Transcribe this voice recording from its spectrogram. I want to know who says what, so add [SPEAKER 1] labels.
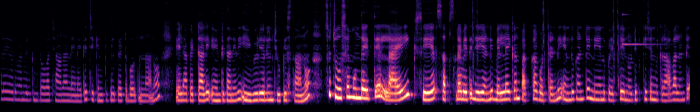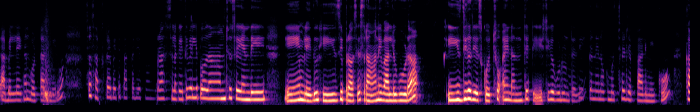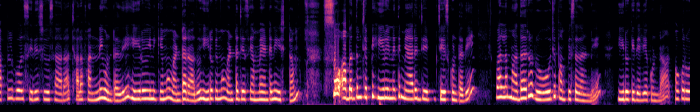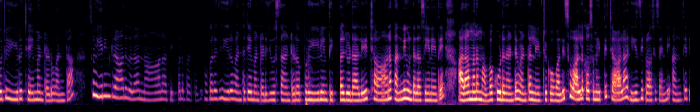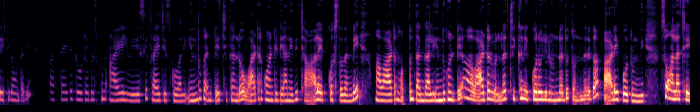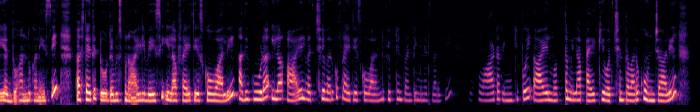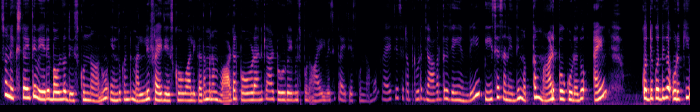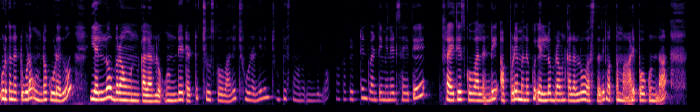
[SPEAKER 1] Hello everyone welcome to our channel. నేనైతే chicken pickle పెట్టబోతున్నాను. ఎలా పెట్టాలి ఏంటిది అనేది ఈ వీడియో నేను చూపిస్తాను. సో చూసే ముందైతే లైక్ షేర్ సబ్స్క్రైబ్ అయితే చేయండి. బెల్ ఐకాన్ పక్కా కొట్టండి. ఎందుకంటే నేను పెట్టే నోటిఫికేషన్ మీకు రావాలంటే ఆ బెల్ ఐకాన్ కొట్టాలి మీరు. సో సబ్స్క్రైబ్ అయితే పక్కా చేసుకోండి. ప్రాసెస్లకు అయితే వెళ్ళిపోదాం. చూసేయండి. ఏం లేదు. Easy process. రాని వాళ్ళు కూడా ఈజీగా చేసుకోవచ్చు. అండ్ అంతే టేస్టీగా కూడా ఉంటుంది. ఇక్కడ నేను ఒక ముచ్చట చెప్పాలి మీకు. కపుల్ గోల్ సిరీస్ చూసారా? చాలా ఫన్నీగా ఉంటుంది. హీరోయిన్కి ఏమో వంట రాదు. హీరోకి ఏమో వంట చేసే అమ్మాయి అంటేనే ఇష్టం. సో అబద్ధం చెప్పి హీరోయిన్ అయితే మ్యారేజ్ చేసుకుంటుంది. వాళ్ళ మదరు రోజు పంపిస్తుందండి. హీరోకి తెలియకుండా ఒకరోజు హీరో చేయమంటాడు వంట. సో హీరోయిన్కి రాదు కదా నానా తిప్పలు పడుతుంది. ఒకరోజు హీరో వంట చేయమంటాడు చూస్తా అంటాడు. అప్పుడు హీరోయిన్ తిప్పలు చూడాలి. చాలా ఫన్నీ ఉంటుంది ఆ సీన్ అయితే. అలా మనం అవ్వకూడదంటే వంటలు నేర్చుకోవాలి. సో వాళ్ళ కోసం అయితే చాలా ఈజీ ప్రాసెస్ అండి. అంతే టేస్టీగా ఉంటుంది. ఫస్ట్ అయితే టూ టేబుల్ స్పూన్ ఆయిల్ వేసి ఫ్రై చేసుకోవాలి. ఎందుకంటే చికెన్లో వాటర్ క్వాంటిటీ అనేది చాలా ఎక్కువ వస్తుందండి ఆ వాటర్ మొత్తం తగ్గాలి. ఎందుకంటే ఆ వాటర్ వల్ల చికెన్ ఎక్కువ రోజులు ఉండదు తొందరగా పాడైపోతుంది. సో అలా చేయొద్దు. అందుకనేసి ఫస్ట్ అయితే టూ టేబుల్ స్పూన్ ఆయిల్ వేసి ఇలా ఫ్రై చేసుకోవాలి. అది కూడా ఇలా ఆయిల్ వచ్చే వరకు ఫ్రై చేసుకోవాలండి. ఫిఫ్టీన్ ట్వంటీ మినిట్స్ వరకు. వాటర్ ఇంకిపోయి ఆయిల్ మొత్తం ఇలా పైకి వచ్చేంత వరకు ఉంచాలి. సో నెక్స్ట్ అయితే వేరే బౌల్లో తీసుకున్నాను. ఎందుకంటే మళ్ళీ ఫ్రై చేసుకోవాలి కదా. మనం వాటర్ పోవడానికి ఆ టూ టేబుల్ స్పూన్ ఆయిల్ వేసి ఫ్రై చేసుకున్నాము ఫ్రై చేసేటప్పుడు కూడా జాగ్రత్తగా చేయండి. పీసెస్ అనేది మొత్తం మాడిపోకూడదు అండ్ కొద్ది కొద్దిగా ఉడికి ఉడకనట్టు కూడా ఉండకూడదు. ఎల్లో బ్రౌన్ కలర్లో ఉండేటట్టు చూసుకోవాలి. చూడండి నేను చూపిస్తాను ఇందులో. ఒక ఫిఫ్టీన్ ట్వంటీ మినిట్స్ అయితే ఫ్రై చేసుకోవాలండి. అప్పుడే మనకు ఎల్లో బ్రౌన్ కలర్లో వస్తుంది. మొత్తం మాడిపోకుండా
